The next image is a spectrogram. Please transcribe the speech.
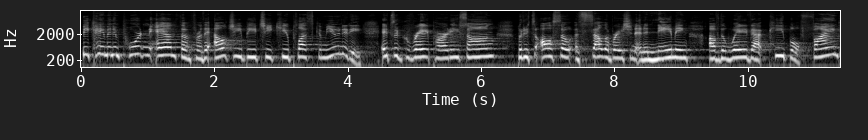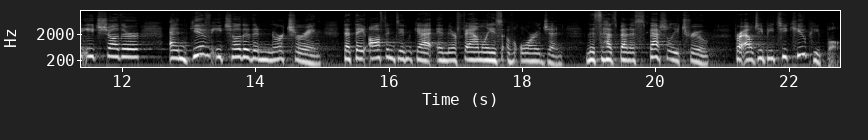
became an important anthem for the LGBTQ plus community. It's a great party song, but it's also a celebration and a naming of the way that people find each other and give each other the nurturing that they often didn't get in their families of origin. And this has been especially true for LGBTQ people.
